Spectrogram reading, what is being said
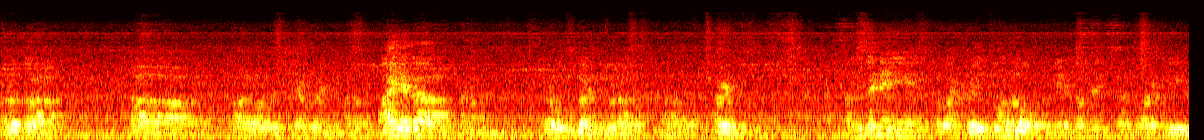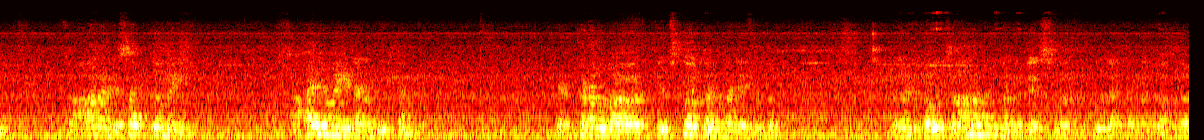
మరొక వచ్చినటువంటి మరొక పాయగా మనం రౌత్ గారిని కూడా భావించాం అందుకనే వారి ప్రభుత్వంలో నేను గమనించినంత వరకు చాలా నిశ్శబ్దమైన సహజమైన అనుభూతి కనపడుతుంది ఎక్కడ కూడా తెచ్చుకోగలం అనేది ఉండదు. అటువంటి కవులు చాలా మంది మనకు తెలుసు. మన చుట్టూ ఎంతమంది వందల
